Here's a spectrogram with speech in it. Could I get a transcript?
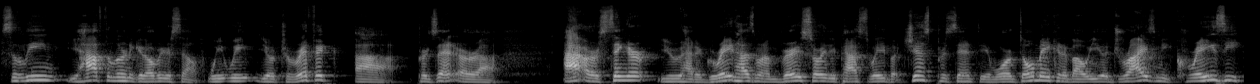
Celine. You have to learn to get over yourself. We we you're terrific uh, present or." Uh, or singer, you had a great husband. I'm very sorry that he passed away, but just present the award. Don't make it about you. It drives me crazy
